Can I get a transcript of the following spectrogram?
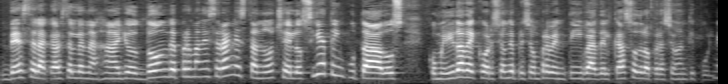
desde la cárcel de Najayo, donde permanecerán esta noche los siete imputados con medida de coerción de prisión preventiva del caso de la operación Antipulpo.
